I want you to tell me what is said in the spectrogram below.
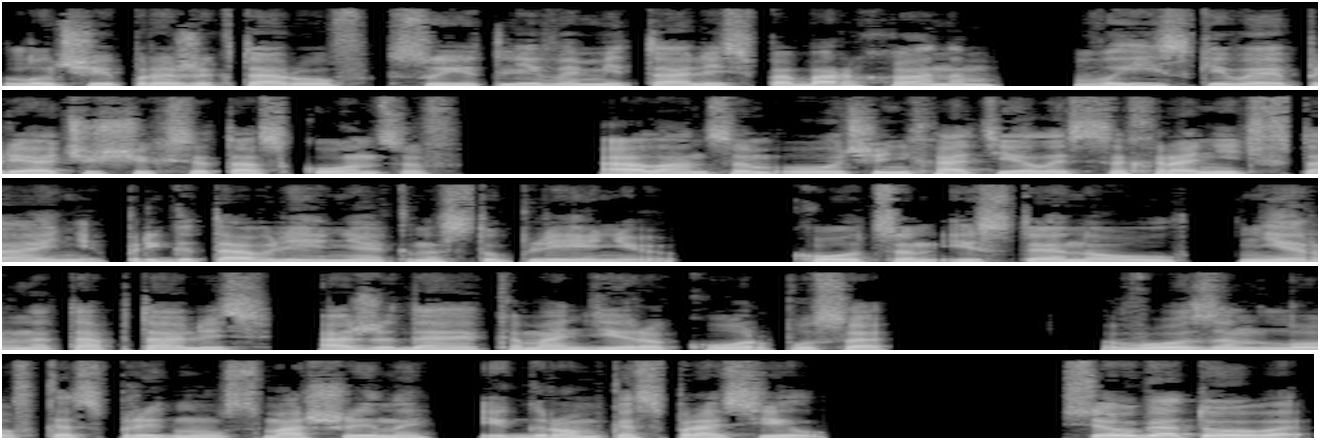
Лучи прожекторов суетливо метались по барханам, выискивая прячущихся тосконцев. Аланцам очень хотелось сохранить в тайне приготовление к наступлению. Ходсон и Стеноул нервно топтались, ожидая командира корпуса. Возан ловко спрыгнул с машины и громко спросил. «Все готово.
